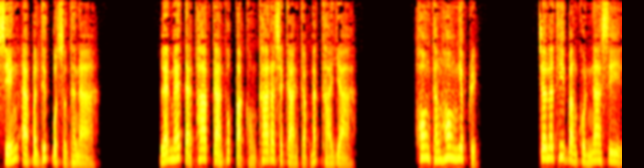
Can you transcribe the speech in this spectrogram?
เสียงแอบบันทึกบทสนทนา และแม้แต่ภาพการพบปะของข้าราชการกับนักขายยา ห้องทั้งห้องเงียบกริบ เจ้าหน้าที่บางคนหน้าซีด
